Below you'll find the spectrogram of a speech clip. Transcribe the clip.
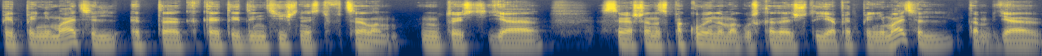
предприниматель — это какая-то идентичность в целом. Ну, то есть я совершенно спокойно могу сказать, что я предприниматель. Там, я,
